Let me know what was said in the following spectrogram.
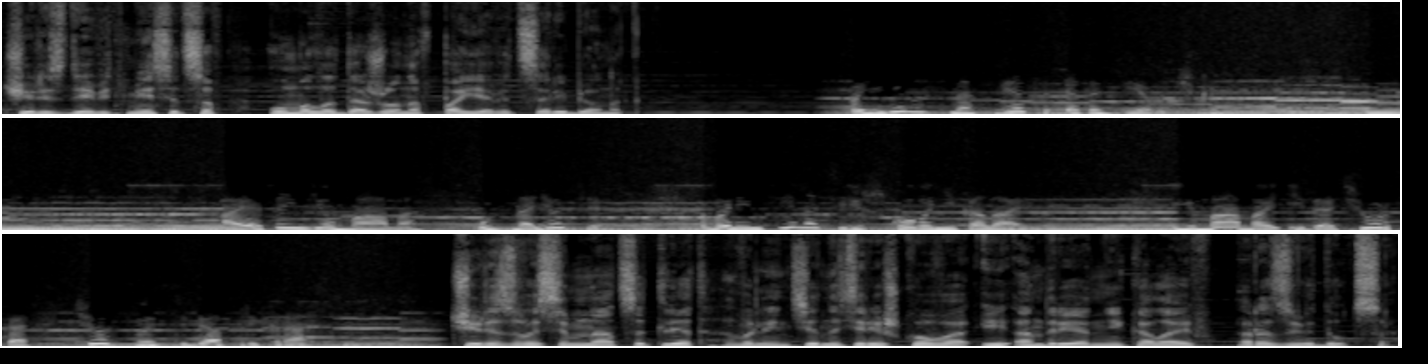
Через 9 месяцев у молодоженов появится ребенок. появилась на свет эта девочка. А это ее мама. Узнаете? Валентина Терешкова-Николаева. И мама, и дочурка чувствуют себя прекрасно. Через 18 лет Валентина Терешкова и Андрей Николаев разведутся.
